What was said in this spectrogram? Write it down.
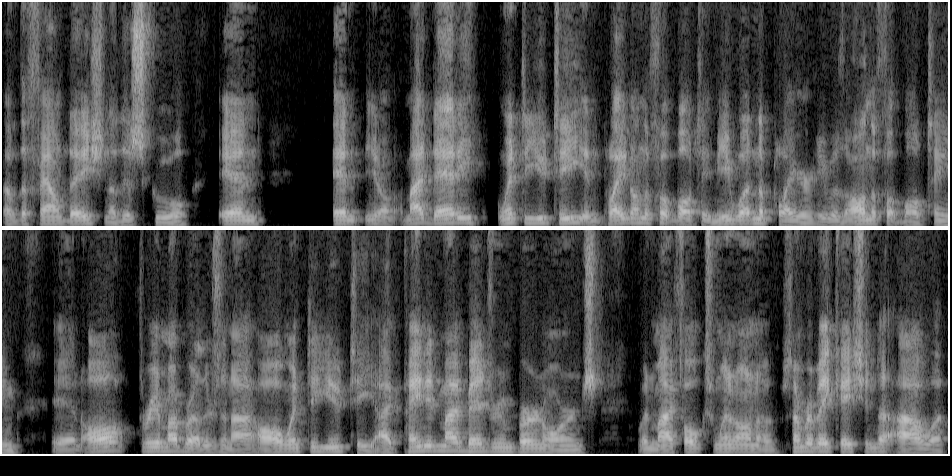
of the foundation of this school. And and you know, my daddy went to UT and played on the football team. He wasn't a player; he was on the football team. and all three of my brothers and I all went to UT. I painted my bedroom burnt orange when my folks went on a summer vacation to Iowa.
